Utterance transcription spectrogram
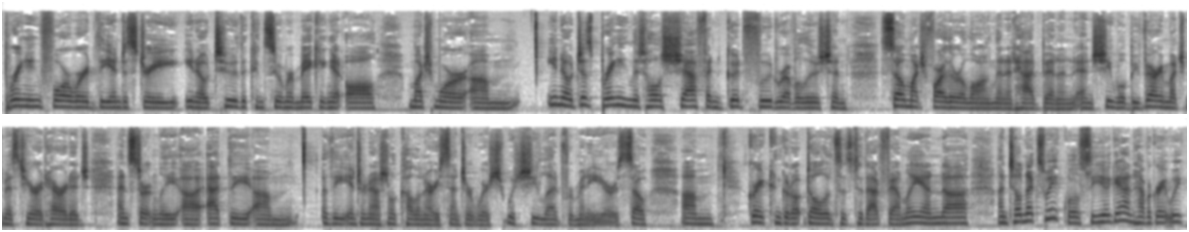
bringing forward the industry, you know, to the consumer, making it all much more, um, you know, just bringing this whole chef and good food revolution so much farther along than it had been, and, and she will be very much missed here at Heritage, and certainly uh, at the um, the International Culinary Center, where she, which she led for many years. So, um, great condolences to that family, and uh, until next week, we'll see you again. Have a great week.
